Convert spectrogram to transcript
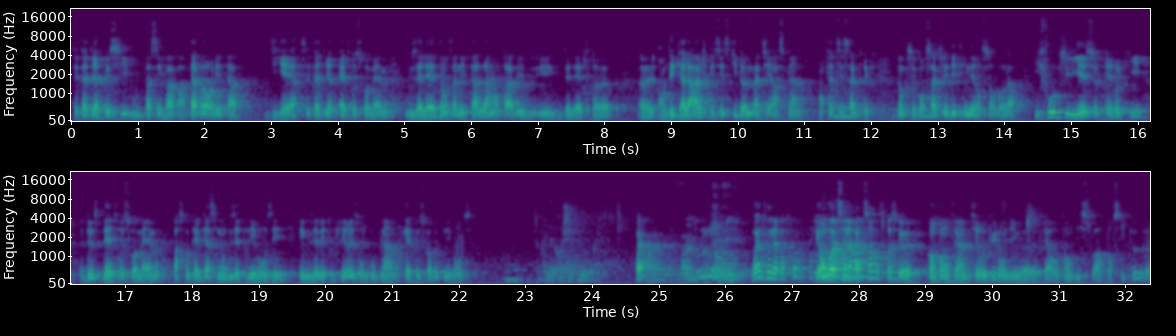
C'est-à-dire que si vous ne passez pas par d'abord l'étape d'hier, c'est-à-dire être soi-même, vous allez être dans un état lamentable et vous, allez être euh, euh, en décalage et c'est ce qui donne matière à se plaindre. En fait, c'est ça le truc. Donc c'est pour ça que je l'ai décliné dans cet ordre-là. Il faut qu'il y ait ce prérequis d'être soi-même, parce qu'auquel cas sinon vous êtes névrosé et vous avez toutes les raisons de vous plaindre, quelle que soit votre névrose. Ouais. Ouais, tout et n'importe quoi. Et on voit que ça n'a pas de sens, parce que quand on fait un petit recul, on dit faire autant d'histoires pour si peu, euh,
